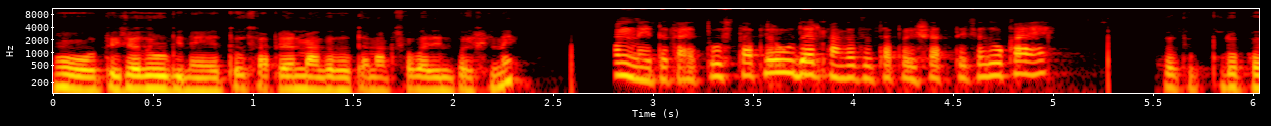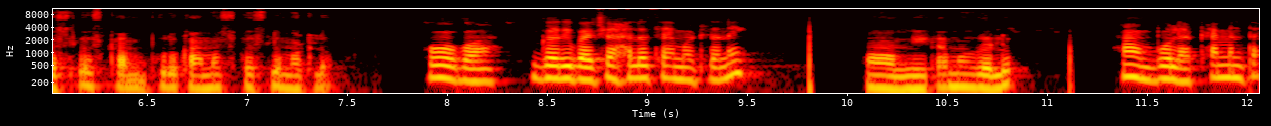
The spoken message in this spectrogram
हो त्याच्याजवळ बी नाही आहे. तोच आपल्याला मागत होता मागच्या बाजून पैसे नाही? मग नाही तर काय तोच तर आपल्याला उधार मागत होता पैशात. त्याच्याजवळ काय आहे? तर तो पुरं फसलंच काम पुरं कामच फसलं म्हटलं. हो बा गरिबाच्या हालच आहे म्हटलं नाही? हां मी काय म्हणून राहिलो? हां बोला काय म्हणता?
